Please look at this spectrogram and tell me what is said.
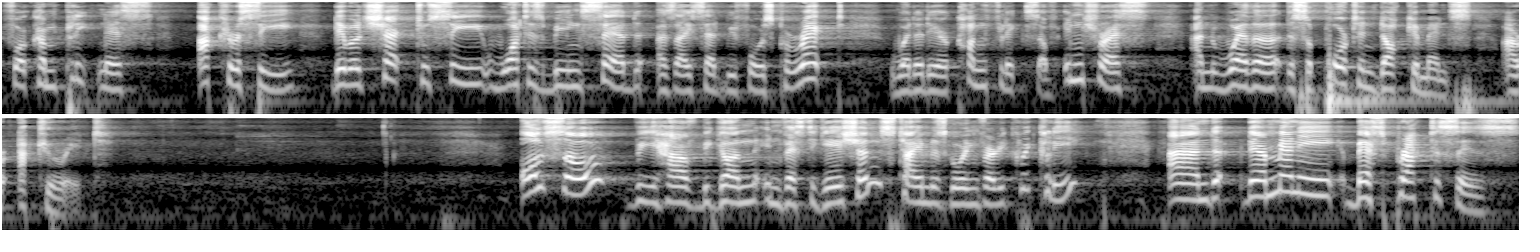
for completeness, accuracy. They will check to see what is being said, as I said before, is correct, whether there are conflicts of interest, and whether the supporting documents are accurate. Also, we have begun investigations. Time is going very quickly, and there are many best practices.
